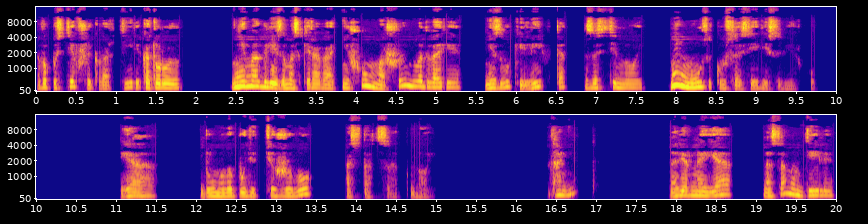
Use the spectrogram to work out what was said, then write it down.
в опустевшей квартире, которую не могли замаскировать ни шум машин во дворе, ни звуки лифта за стеной, ни музыку у соседей сверху. Я думала, будет тяжело остаться одной. Но нет. Наверное, я на самом деле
